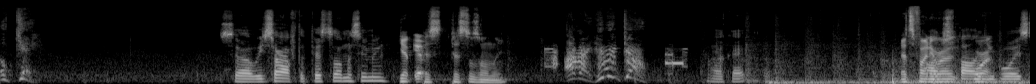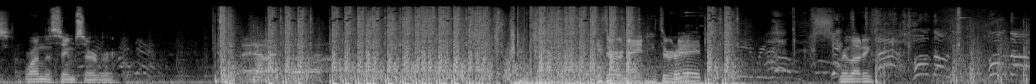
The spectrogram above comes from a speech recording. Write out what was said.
Okay. So we start off with the pistol, I'm assuming? Yep, yep. Pist pistols only. All right, here we go. Okay. That's funny. I'll we're, follow we're, you boys. we're on the same server. I know. I saw that. He threw a nade. He threw a grenade. nade. Reloading. Ah, hold on. Hold on.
